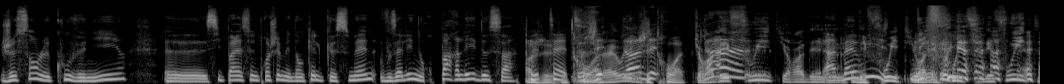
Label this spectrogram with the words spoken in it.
je sens le coup venir. Euh, si pas la semaine prochaine, mais dans quelques semaines, vous allez nous reparler de ça. Ah, Peut-être. trop hâte. Ah oui, ah, J'ai trop hâte. Il y aura Ah, des fuites, il y aura des, Ah bah Des oui. fuites, il y aura. Des fuites. Des fuites,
